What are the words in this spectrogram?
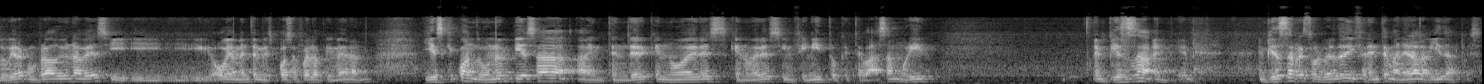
lo hubiera comprado de una vez y, obviamente mi esposa fue la primera. ¿no? Y es que cuando uno empieza a entender que no, eres, que no eres infinito, que te vas a morir, empiezas a, em, em, empiezas a resolver de diferente manera la vida, pues,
